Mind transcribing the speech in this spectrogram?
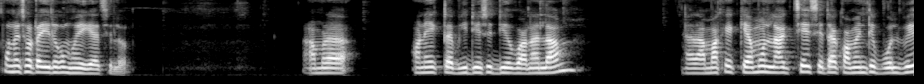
পৌনে ছটা এরকম হয়ে গেছিল। আমরা অনেকটা ভিডিও সিডিও বানালাম। আর আমাকে কেমন লাগছে সেটা কমেন্টে বলবে।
